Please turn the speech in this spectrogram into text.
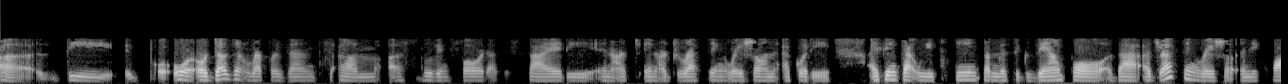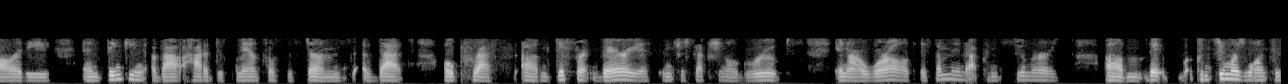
uh, the or or doesn't represent um, us moving forward as a society in our in our addressing racial inequity. I think that we've seen from this example that addressing racial inequality and thinking about how to dismantle systems that oppress um, different various intersectional groups in our world is something that consumers um, they, consumers want to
